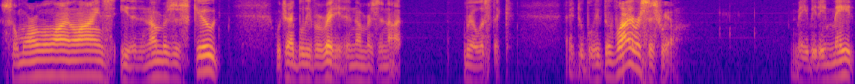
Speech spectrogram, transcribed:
Somewhere along the lines, either the numbers are skewed, which I believe already the numbers are not realistic. I do believe the virus is real. Maybe they made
